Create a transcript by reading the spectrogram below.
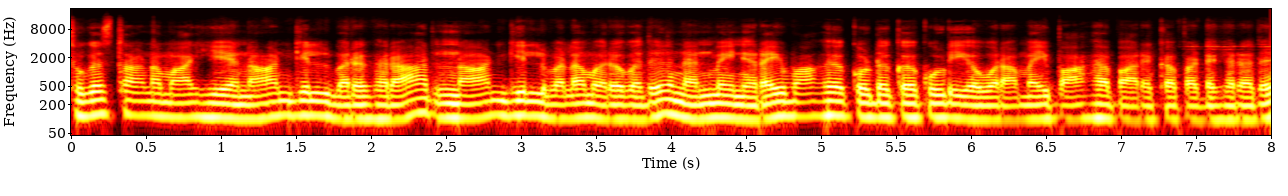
சுகஸ்தானமாகிய நான்கில் வருகிறார். நான்கில் வலம் வருவது நன்மை நிறைவாக கொடுக்கக்கூடிய ஒரு அமைப்பாக பார்க்கப்படுகிறது.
